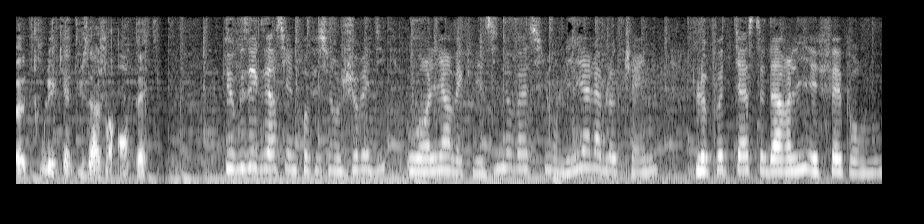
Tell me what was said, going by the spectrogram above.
euh, tous les cas d'usage en tête. Que vous exerciez une profession juridique ou en lien avec les innovations liées à la blockchain, le podcast d'Arly est fait pour vous.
